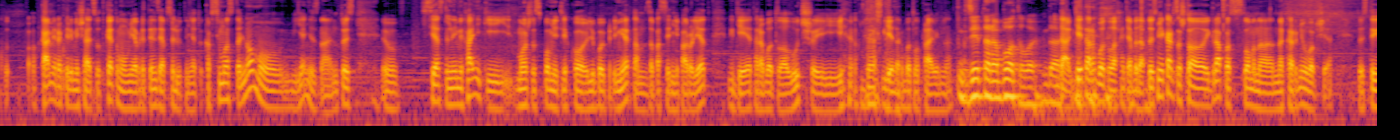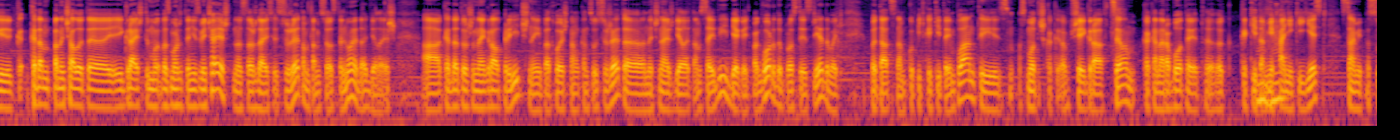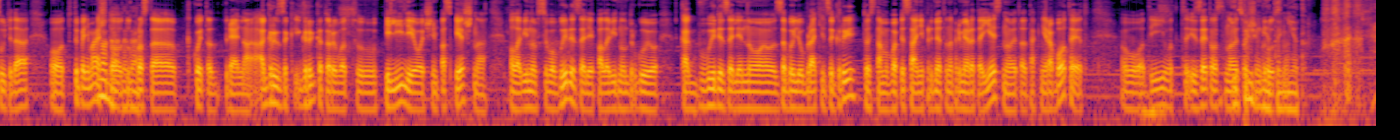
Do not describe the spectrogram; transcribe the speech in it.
камера перемещается. Вот к этому у меня претензий абсолютно нет. Ко всему остальному я не знаю. Ну, то есть э, все остальные механики, можно вспомнить легко любой пример там за последние пару лет, где это работало лучше и где это работало правильно. Где это работало, да. Да, где это работало хотя бы, да. То есть мне кажется, что игра просто сломана на корню вообще. То есть ты, когда поначалу это играешь, ты, возможно, это не замечаешь, ты наслаждаешься сюжетом, там все остальное, да, делаешь. А когда ты уже наиграл прилично и подходишь там к концу сюжета, начинаешь делать там сайды, бегать по городу, просто исследовать, пытаться там купить какие-то импланты, смотришь, как вообще игра в целом, как она работает, э, какие там mm-hmm. механики есть сами по сути, да, вот, ты понимаешь, ну, что да, да, тут да. просто какой-то реально огрызок игры, который вот э, пилили очень поспешно, половину всего вырезали, половину другую как бы вырезали, но забыли убрать из игры, игры, то есть там в описании предмета, например, это есть, но это так не работает, вот, и вот из-за этого становится и очень грустно. нет.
